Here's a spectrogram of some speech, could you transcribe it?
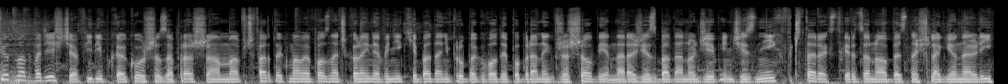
7.20 Filip Kakusz, zapraszam. W czwartek mamy poznać kolejne wyniki badań próbek wody pobranych w Rzeszowie. Na razie zbadano 9 z nich, w czterech stwierdzono obecność legionelli.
